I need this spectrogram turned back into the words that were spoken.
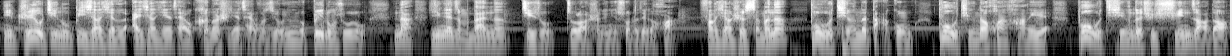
你只有进入 B 象限和 I 象限才有可能实现财富自由，拥有被动收入。那应该怎么办呢？记住周老师跟你说的这个话，方向是什么呢？不停的打工，不停的换行业，不停的去寻找到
